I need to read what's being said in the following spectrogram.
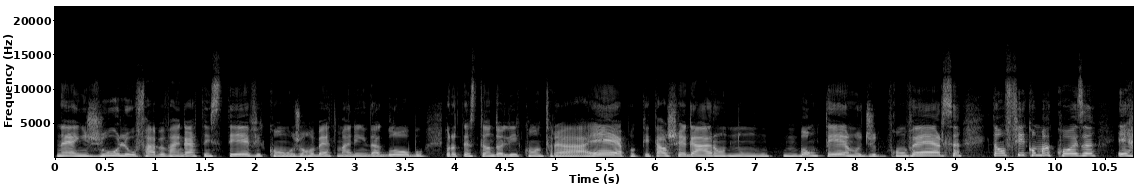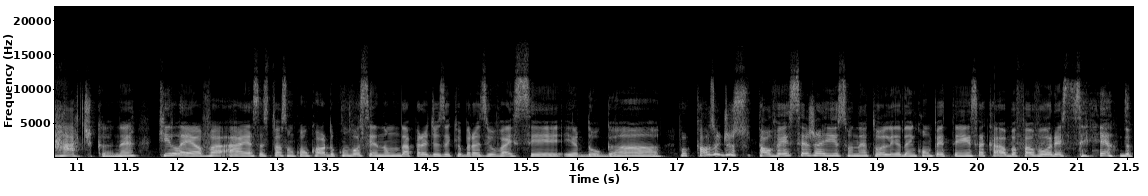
Né? Em julho, o Fábio Weingarten esteve com o João Roberto Marinho da Globo, protestando ali contra a época e tal. Chegaram num, num bom termo de conversa. Então fica uma coisa errática, né? Que leva a essa situação. Concordo com você, não dá para dizer que o Brasil vai ser Erdogan. Por causa disso, talvez seja isso, né, Toledo? A incompetência acaba favorecendo.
